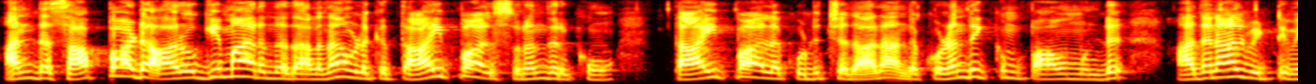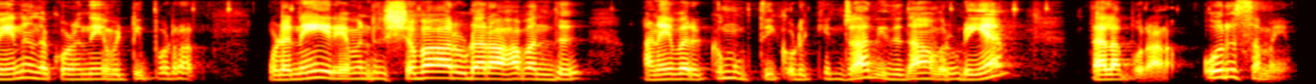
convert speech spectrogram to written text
அந்த சாப்பாடு ஆரோக்கியமாக இருந்ததால தான் அவளுக்கு தாய்ப்பால் சுரந்திருக்கும். தாய்ப்பாலை குடித்ததால் அந்த குழந்தைக்கும் பாவம் உண்டு. அதனால் வெட்டுவேன்னு அந்த குழந்தையை வெட்டி போடுறார். உடனே இறைவன் ரிஷபாருடராக வந்து அனைவருக்கும் முக்தி கொடுக்கின்றார். இதுதான் அவருடைய தலபுராணம். ஒரு சமயம்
